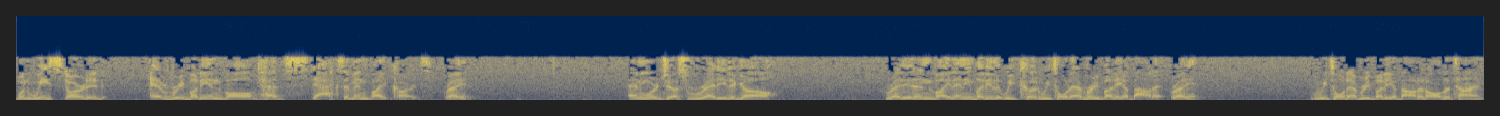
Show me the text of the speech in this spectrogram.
When we started, everybody involved had stacks of invite cards, right? And we're just ready to go. Ready to invite anybody that we could. We told everybody about it, right? We told everybody about it all the time.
